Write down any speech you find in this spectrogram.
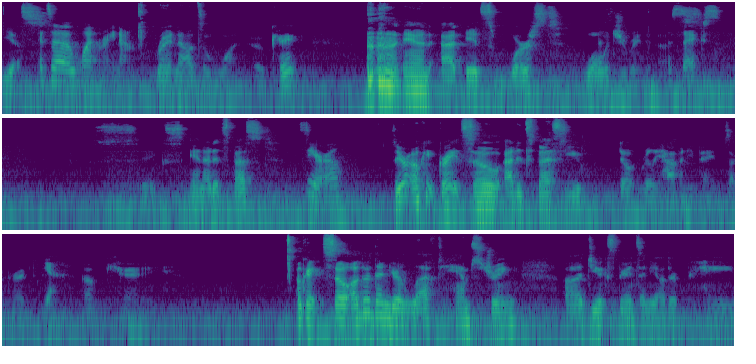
Yes. it's a one right now. right now it's a 1. Okay. and at its worst, what would you rate it Six, 6. And at its best? zero. 0. Okay, great. So at its best, you don't really have any pain. Is that correct? Yeah. Okay. Okay, so other than your left hamstring, uh, do you experience any other pain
